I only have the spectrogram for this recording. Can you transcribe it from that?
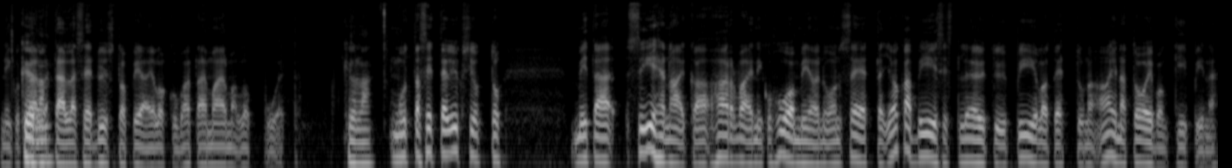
niin kuin tällä, tällaiseen dystopia-elokuvaan tai maailmanloppuun. Että. Kyllä. Mutta sitten yksi juttu, mitä siihen aikaan harva ei niin kuin huomioinut, on se, että joka biisistä löytyy piilotettuna aina toivon kipinä.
